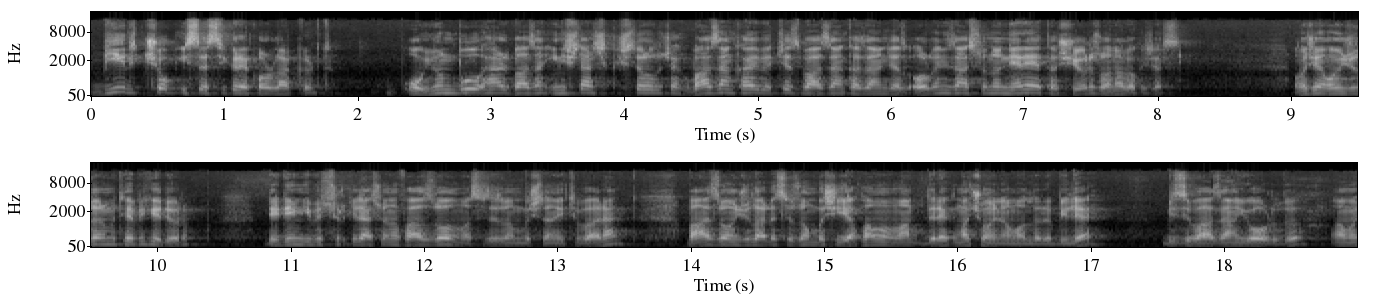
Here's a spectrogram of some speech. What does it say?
Birçok istatistik rekorlar kırdı. Oyun bu her bazen inişler çıkışlar olacak. Bazen kaybedeceğiz bazen kazanacağız. Organizasyonu nereye taşıyoruz ona bakacağız. Onun için oyuncularımı tebrik ediyorum. Dediğim gibi sirkülasyonun fazla olması sezon başından itibaren bazı oyuncularla sezon başı yapamamam direkt maç oynamaları bile bizi bazen yordu. Ama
